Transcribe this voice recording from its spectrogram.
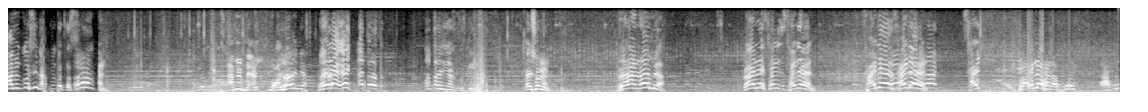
আমি করছি না আপনি আপনি শোনেন। মিয়া। সাইডে সাইডে সাইডে সাইডে আপনি আপনি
